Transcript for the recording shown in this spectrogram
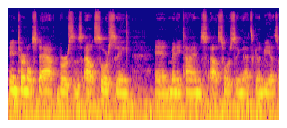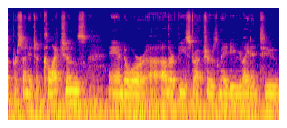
internal staff versus outsourcing and many times outsourcing that's going to be as a percentage of collections and or uh, other fee structures may be related to,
